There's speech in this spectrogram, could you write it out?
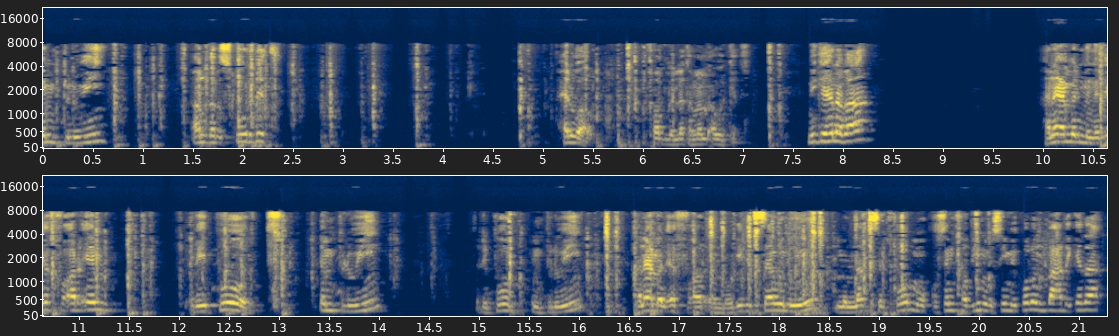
employee underscore data. حلو قوي بفضل الله. تمام قوي كده. نيجي هنا بقى. هنعمل من ال frm report employee report employee هنعمل frm ودي بتساوي new من نفس ال form وقوسين فاضيين و semicolon بعد كده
